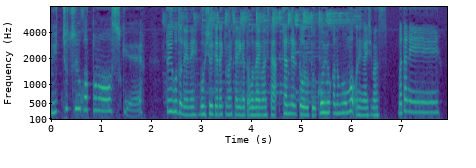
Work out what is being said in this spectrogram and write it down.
めっちゃ強かったなぁ。すげえ。ということでね、ご視聴いただきましてありがとうございました。チャンネル登録、高評価の方もお願いします。またねー。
